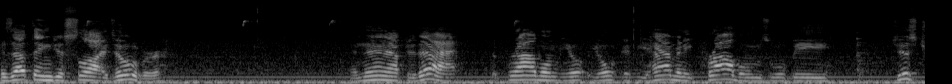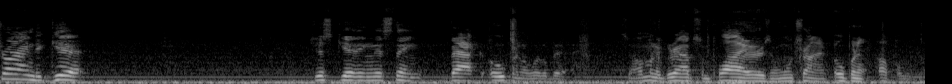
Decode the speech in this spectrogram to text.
is that thing just slides over and then after that, the problem, you'll, you'll, if you have any problems will be just trying to get just getting this thing back open a little bit so I'm gonna grab some pliers and we'll try and open it up a little bit.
